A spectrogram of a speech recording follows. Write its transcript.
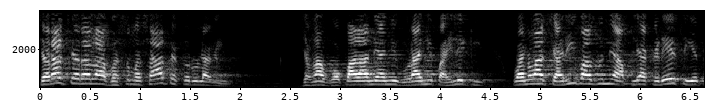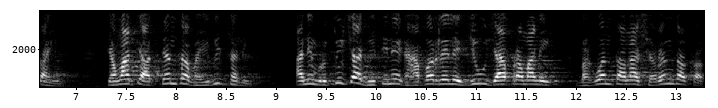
चराचराला भस्मसात करू लागली. जेव्हा गोपाळाने आणि गुरांनी पाहिले की वनवा चारी बाजूने आपल्याकडेच येत आहे. तेव्हा ती अत्यंत भयभीत झाली आणि मृत्यूच्या भीतीने घाबरलेले जीव ज्याप्रमाणे भगवंतांना शरण जातात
